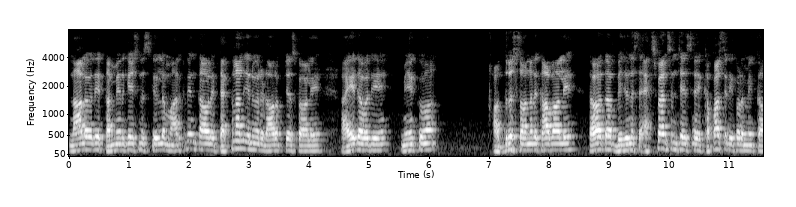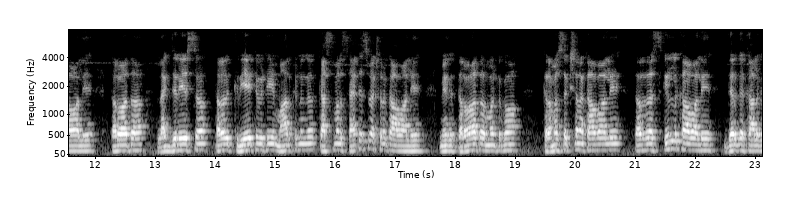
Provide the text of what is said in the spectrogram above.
నాలుగవది కమ్యూనికేషన్ స్కిల్ మార్కెటింగ్ కావాలి. టెక్నాలజీని మీరు డెవలప్ చేసుకోవాలి. ఐదవది మీకు అదృష్టం అన్నది కావాలి తర్వాత బిజినెస్ ఎక్స్పాన్షన్ చేసే కెపాసిటీ కూడా మీకు కావాలి తర్వాత లగ్జరీస్ తర్వాత క్రియేటివిటీ మార్కెటింగ్ కస్టమర్ సాటిస్ఫాక్షన్ కావాలి మీకు తర్వాత మటుకు క్రమశిక్షణ కావాలి తర్వాత స్కిల్ కావాలి దీర్ఘకాలిక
